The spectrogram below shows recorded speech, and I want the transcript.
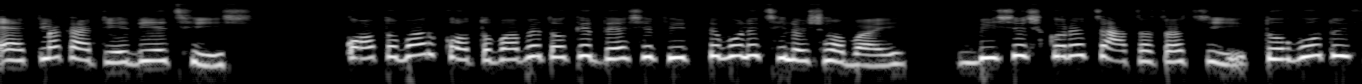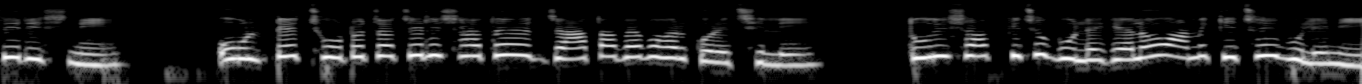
একলা কাটিয়ে দিয়েছিস। কতবার কতভাবে তোকে দেশে ফিরতে বলেছিল সবাই। বিশেষ করে চাচা চাচি, তবুও তুই ফিরিসনি। উল্টে ছোট চাচির সাথে যা তা ব্যবহার করেছিলি। তুই সব কিছু ভুলে গেলেও আমি কিছুই ভুলিনি।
